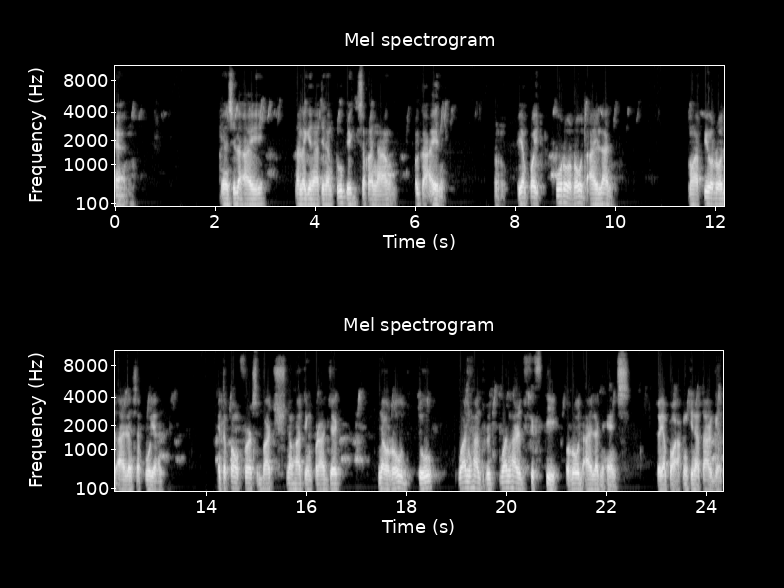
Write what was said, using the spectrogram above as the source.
Ayan. Yan sila ay lalagyan natin ng tubig sa kanang pagkain. Yan po ay puro Rhode Island. Mga pure Rhode Island sa po yan. Ito pong first batch ng ating project na road to 100, 150 Rhode Island hens. So yan po ang aking kinatarget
